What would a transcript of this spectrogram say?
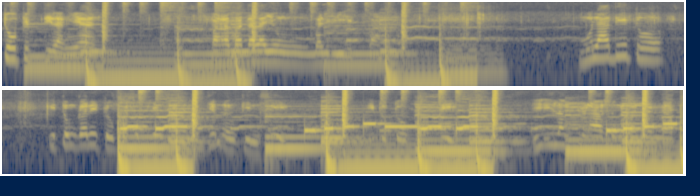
250 lang yan. Para madala yung maliliit pa. Mula dito, itong ganito, pasok yan sa loob yan ang 15. Ito 250. Iilang piraso naman yung napasalit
